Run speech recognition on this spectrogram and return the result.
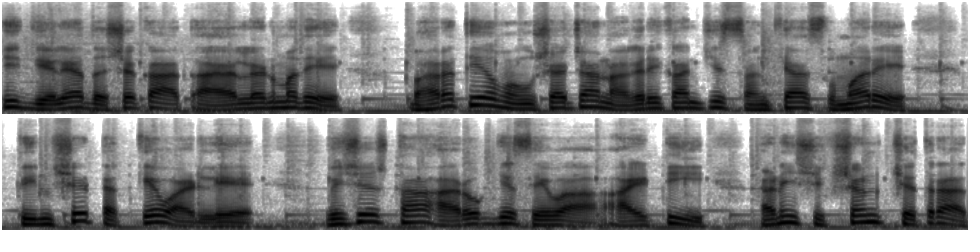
की गेल्या दशकात आयर्लंडमध्ये भारतीय वंशाच्या नागरिकांची संख्या सुमारे तीनशे टक्के वाढली आहे. विशेषतः आरोग्य सेवा आय टी आणि शिक्षण क्षेत्रात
